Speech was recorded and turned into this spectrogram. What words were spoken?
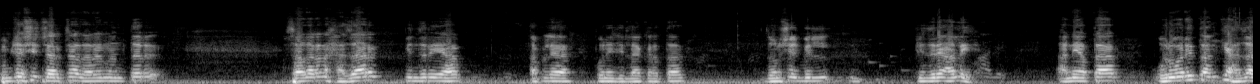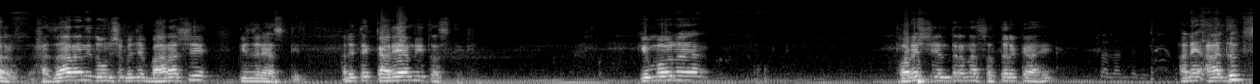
तुमच्याशी चर्चा झाल्यानंतर साधारण हजार पिंजरे ह्या आपल्या पुणे जिल्ह्याकरता दोनशे बिल पिंजरे आले. आणि आता उर्वरित आणखी हजार हजार आणि दोनशे म्हणजे बाराशे पिंजरे असतील. आणि ते कार्यान्वित असतील. किंबहुना फॉरेस्ट यंत्रणा सतर्क आहे. आणि आजच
